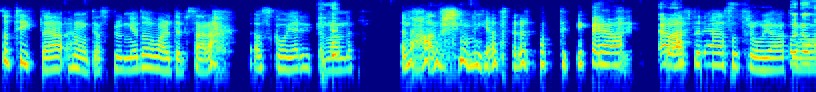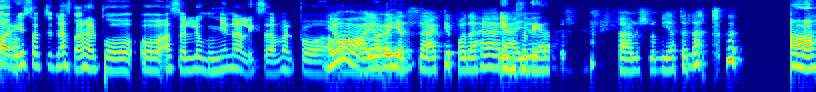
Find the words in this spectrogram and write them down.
Så tittade jag hur långt jag sprungit, då var det typ så här, jag skojar inte, men en halv kilometer eller någonting. Ja. Ja. Och efter det så tror jag att Och då jag... var det ju så att du nästan höll på och alltså lungorna liksom höll på. Ja, och... jag var helt säker på att det här är ju fem kilometer lätt. Ja,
